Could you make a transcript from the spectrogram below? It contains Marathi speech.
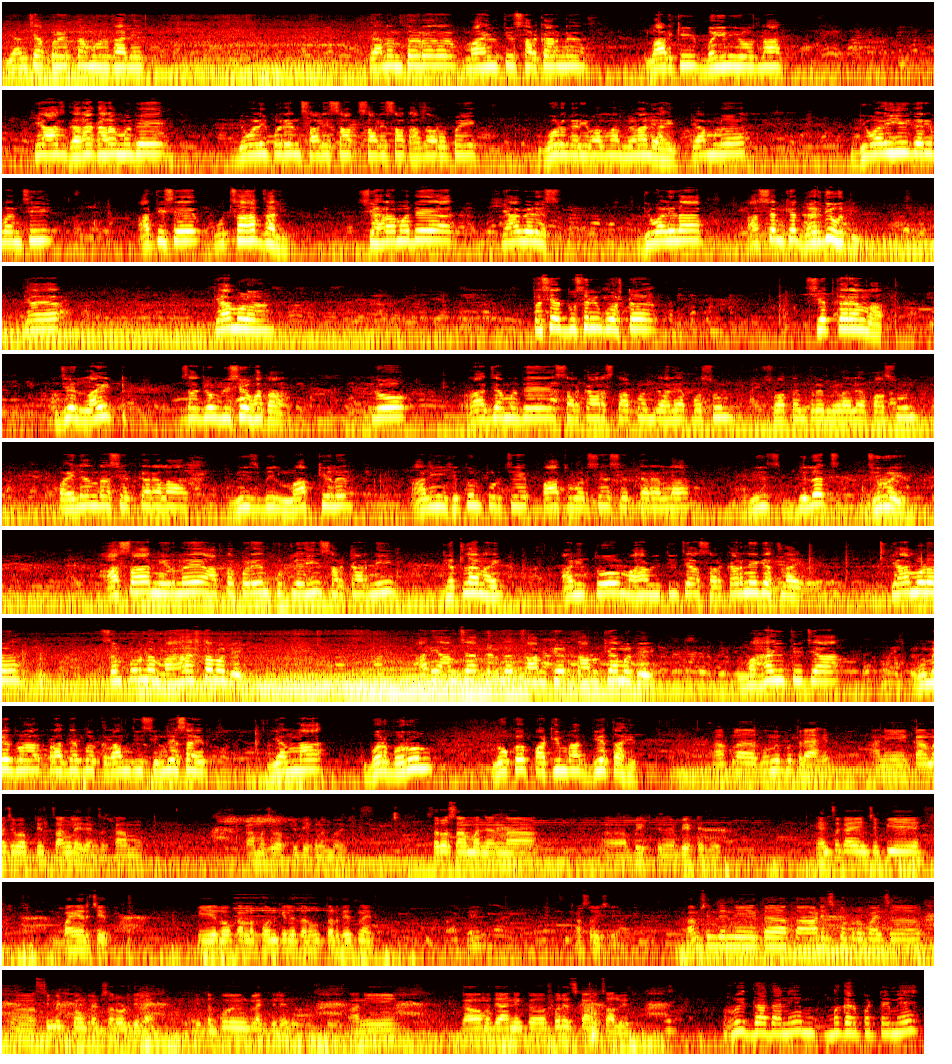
यांच्या प्रयत्नामुळे झालेत. त्यानंतर महायुती सरकारनं लाडकी बहीण योजना ही आज घराघरामध्ये दिवाळीपर्यंत साडेसात साडेसात हजार रुपये गोरगरिबांना मिळाले आहेत. त्यामुळं दिवाळी ही गरिबांची अतिशय उत्साहात झाली. शहरामध्ये ह्या वेळेस दिवाळीला असंख्य गर्दी होती. त्या त्यामुळं तसेच दुसरी गोष्ट शेतकऱ्यांना जे लाईटचा जो विषय होता तो राज्यामध्ये सरकार स्थापन झाल्यापासून स्वातंत्र्य मिळाल्यापासून पहिल्यांदा शेतकऱ्याला वीज बिल माफ केलं आणि इथून पुढचे पाच वर्ष शेतकऱ्यांना वीज बिलच झिरो येईल असा निर्णय आतापर्यंत कुठल्याही सरकारने घेतला नाही आणि तो महायुतीच्या सरकारने घेतला आहे त्यामुळं संपूर्ण महाराष्ट्रामध्ये आणि आमच्या कर्जत जामखेड तालुक्यामध्ये महायुतीच्या उमेदवार प्राध्यापक रामजी शिंदे साहेब यांना भरभरून लोक पाठिंबा देत आहेत. आपला भूमिपुत्र आहेत आणि कामाच्या बाबतीत चांगलं आहे त्यांचं काम. कामाच्या बाबतीत एक नंबर आहे. सर्वसामान्यांना भेट भेटत यांचं काय यांचे पी ए बाहेरचे आहेत? पी ए लोकांना फोन केले तर उत्तर देत नाहीत. असा विषय. रामशिंदेंनी राम इथं आता अडीच कोटी रुपयाचं सिमेंट कॉन्क्रीटचा रोड दिलाय. इथं पोईंग ब्लॅक दिले आणि गावामध्ये अनेक बरेच कामं चालू आहेत. रोहित दादा ने मगर पट्टे में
